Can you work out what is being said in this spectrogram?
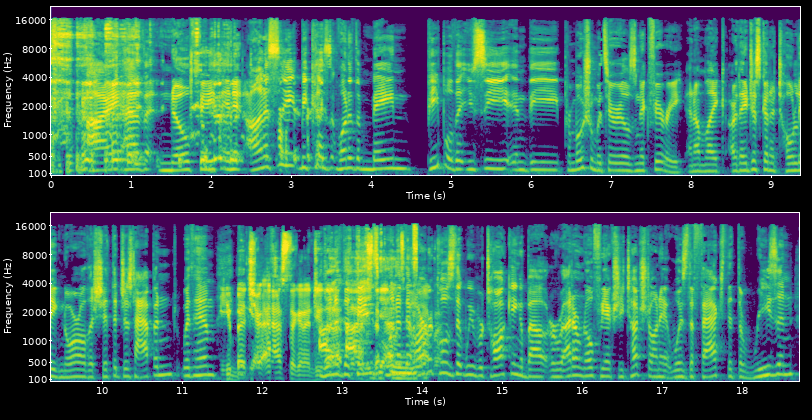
I have no faith in it, honestly, because one of the main people that you see in the promotional material is Nick Fury, and I'm like, are they just going to totally ignore all the shit that just happened with him? You bet your ass they're gonna do One that. One of the things, yeah. one of the articles that we were talking about, or I don't know if we actually touched on it, was the fact that the reason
